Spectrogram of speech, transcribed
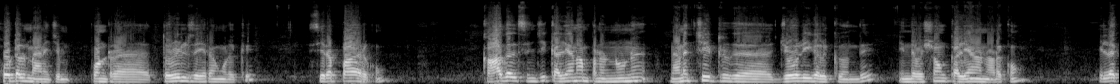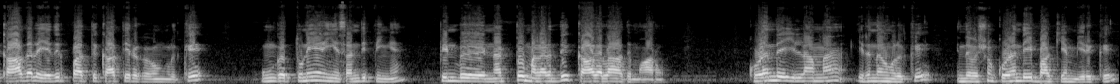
hotel management போன்ற தொழில் செய்கிறவங்களுக்கு சிறப்பாக இருக்கும். காதல் செஞ்சு கல்யாணம் பண்ணணும்னு நினச்சிட்டு இருக்க ஜோலிகளுக்கு வந்து இந்த வருஷம் கல்யாணம் நடக்கும். இல்லை காதலை எதிர்பார்த்து காத்திருக்கவங்களுக்கு உங்கள் துணையை நீங்கள் சந்திப்பீங்க. பின்பு நட்பு மலர்ந்து காதலாக அது மாறும். குழந்தை இல்லாமல் இருந்தவங்களுக்கு இந்த வருஷம் குழந்தை பாக்கியம் இருக்குது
